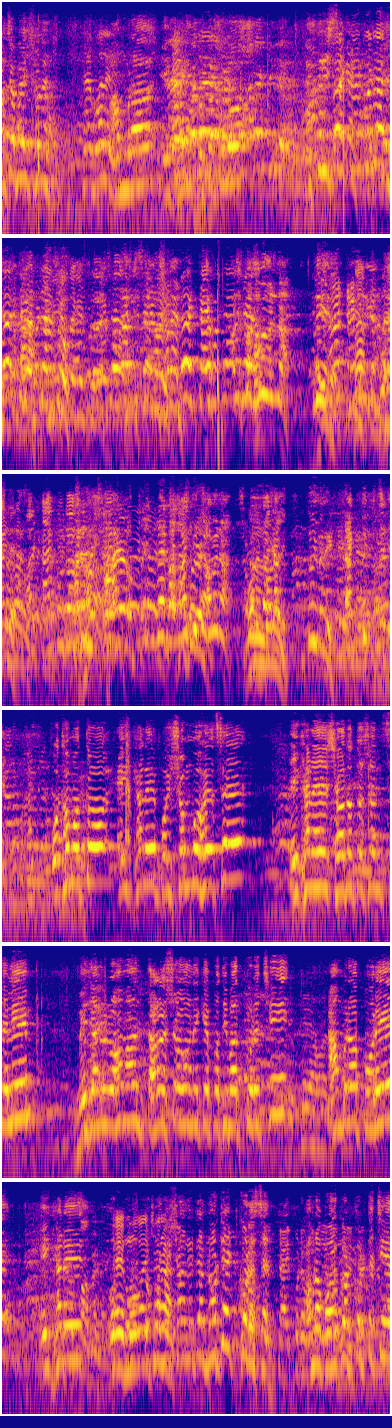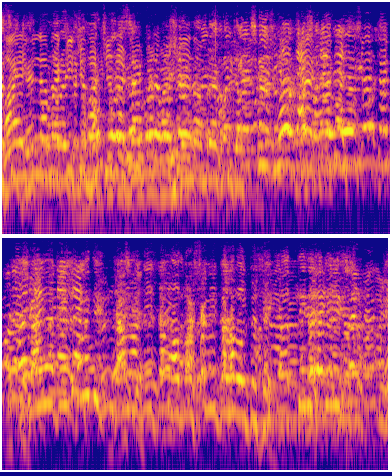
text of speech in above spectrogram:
আচ্ছা ভাই শোনেন। আমরা এখানে কত ছিল তিরিশ সেকেন্ড। বলেন না। প্রথমত এইখানে বৈষম্য হয়েছে। এখানে সাদত হোসেন সেলিম মিজানুর রহমান তারা সহ অনেকে প্রতিবাদ করেছি। আমরা পরে এইখানে এটা নোটেট করেছেন আমরা বয়কট করতে চেয়েছি আমরা এখন যাচ্ছি।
